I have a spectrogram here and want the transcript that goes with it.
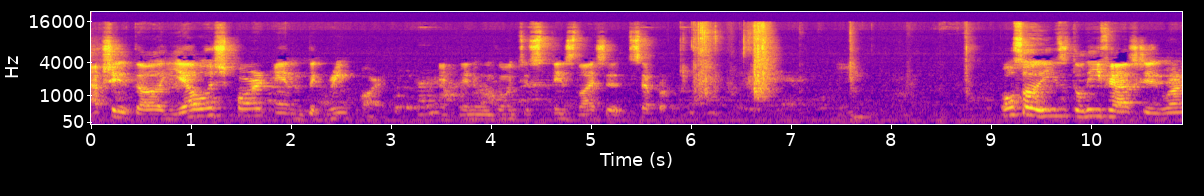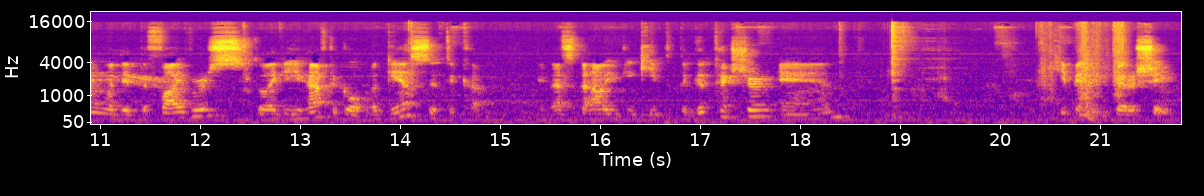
actually the yellowish part and the green part. And then we're going to thin slice it separately. Also, the leaf actually running with it, the fibers. So like you have to go against it to cut. And that's the, how you can keep the good texture and keep it in better shape.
